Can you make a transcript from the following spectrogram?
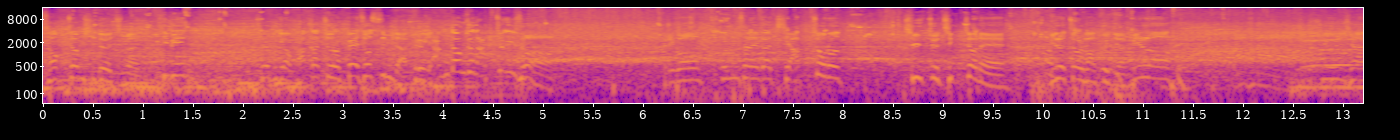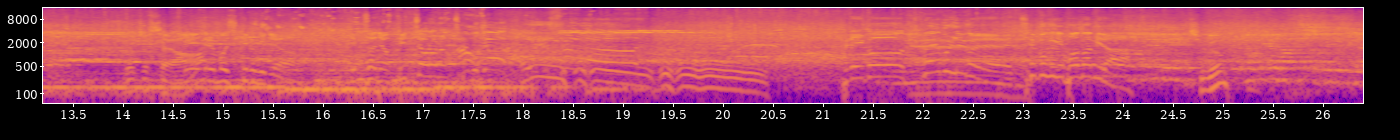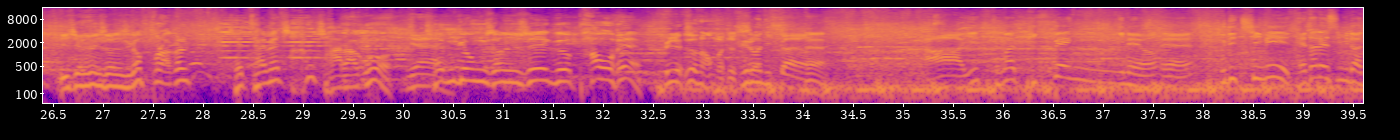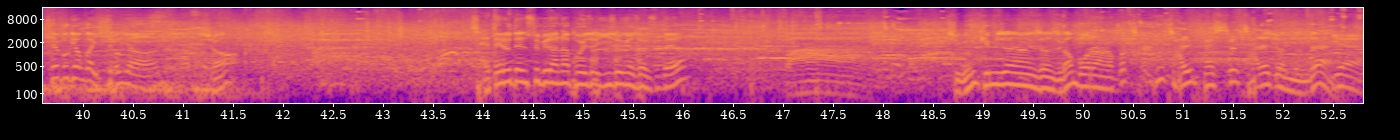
석점 시도였지만 티빈 최부경 바깥쪽으로 빼줬습니다. 그리고 양동근 앞쪽에서 그리고 혼살을 같이 앞쪽으로 질주 직전에 밀러 쪽을 봤군요. 밀러 아하 쉬운 샷 놓쳤어요. 게이드를 못 시키는군요. 김선영 뒤쪽으로는 최부경 그리고 트래블링을 최부경이 범합니다. 지금 이재현 선수가 프락을 제 타임에 참 잘하고 예. 최부경 선수의 그 파워에 밀려서 넘어졌어요. 그러니까요. 네. 아, 이 정말 빅뱅이네요. 예. 부딪힘이 대단했습니다. 최부경과 이종현. 그렇죠. 제대로 된 수비를 하나 보여준 이종현 선수인데요. 와. 지금 김정현 선수가 몰아넣고 참 잘 패스를 잘해줬는데 예.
